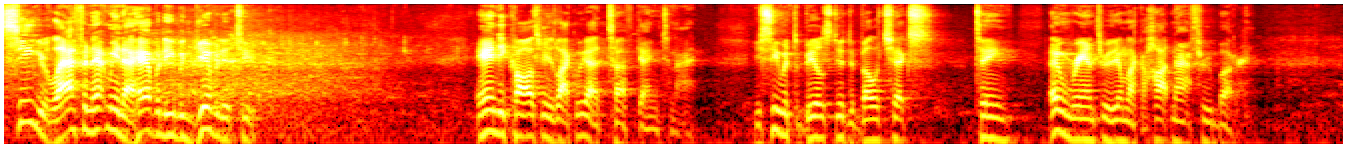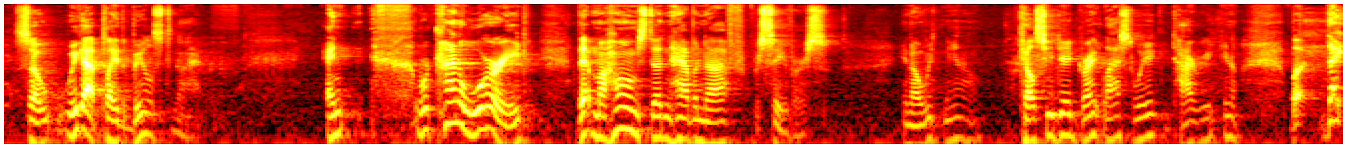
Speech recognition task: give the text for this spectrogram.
See, you're laughing at me and I haven't even given it to you. Andy calls me, he's like, We got a tough game tonight. You see what the Bills did to Belichick's team? They ran through them like a hot knife through butter. So we got to play the Bills tonight. And we're kind of worried that Mahomes doesn't have enough receivers. You know, we, you know, Kelce did great last week, Tyreek, you know, but they,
